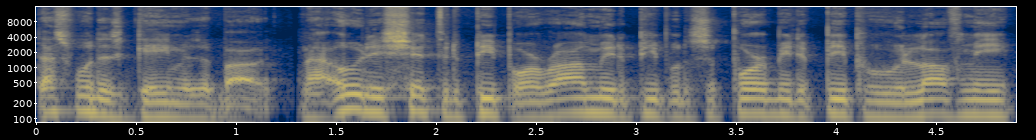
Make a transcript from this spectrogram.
That's what this game is about. And I owe this shit to the people around me, the people that support me, the people who love me.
